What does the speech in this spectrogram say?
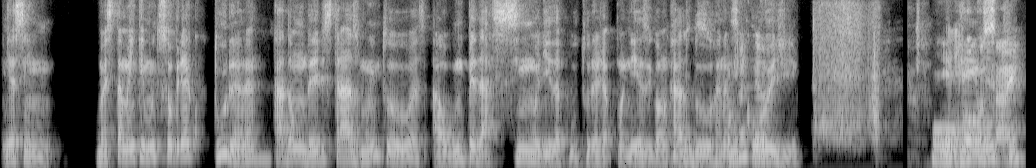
e assim, mas também tem muito sobre a cultura, né? Cada um deles traz muito, algum pedacinho ali da cultura japonesa, igual no caso Isso, do Hanami Koji. O Hokusai.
